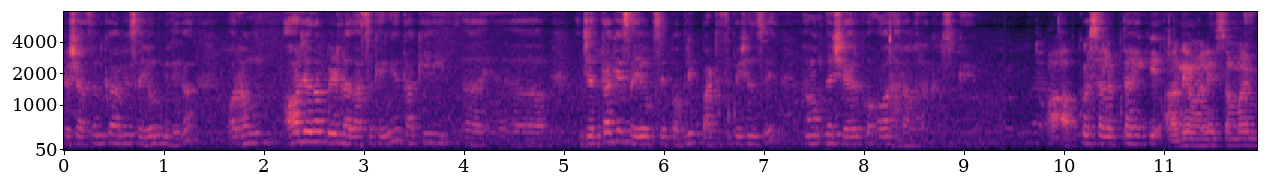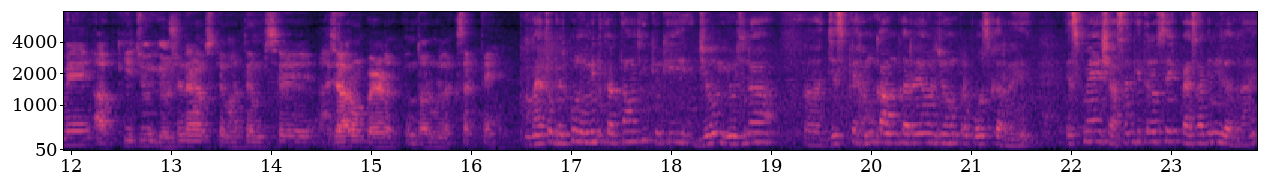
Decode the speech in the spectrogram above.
प्रशासन का हमें सहयोग मिलेगा और हम और ज़्यादा पेड़ लगा सकेंगे ताकि जनता के सहयोग से पब्लिक पार्टिसिपेशन से हम अपने शहर को और हरा भरा कर सकें। आपको ऐसा लगता है कि आने वाले समय में आपकी जो योजना है, उसके माध्यम से हज़ारों पेड़ इंदौर में लग सकते हैं? मैं तो बिल्कुल उम्मीद करता हूँ जी, क्योंकि जो योजना जिस पे हम काम कर रहे हैं और जो हम प्रपोज कर रहे हैं, इसमें शासन की तरफ़ से एक पैसा भी नहीं लगना है,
